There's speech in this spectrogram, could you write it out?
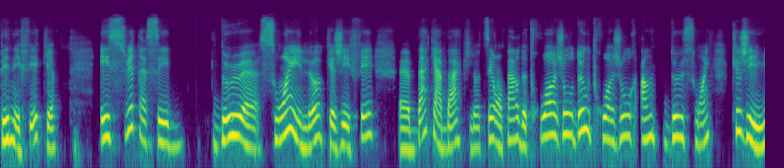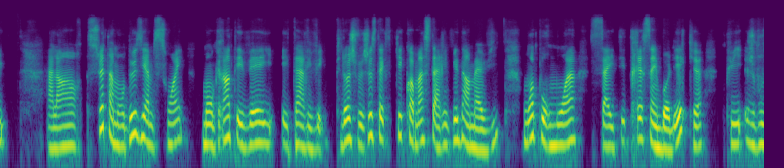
bénéfique. Et suite à ces deux soins-là que j'ai fait back à back. Là, on parle de trois jours, deux ou trois jours entre deux soins que j'ai eus. Alors, suite à mon deuxième soin, mon grand éveil est arrivé. Puis là, je veux juste expliquer comment c'est arrivé dans ma vie. Moi, pour moi, ça a été très symbolique. Puis je vous,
